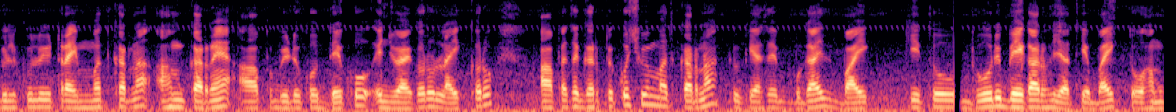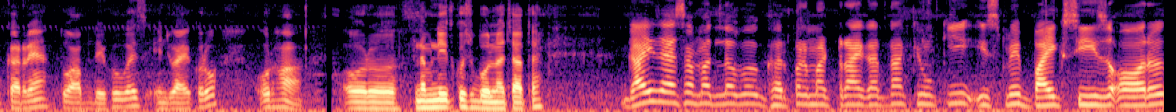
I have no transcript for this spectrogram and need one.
बिल्कुल ही ट्राई मत करना। हम कर रहे हैं, आप वीडियो को देखो इन्जॉय करो लाइक करो। आप ऐसे घर पर कुछ भी मत करना, क्योंकि ऐसे गैस बाइक की तो पूरी बेकार हो जाती है बाइक तो हम कर रहे हैं तो आप देखो गैस इन्जॉय करो। और हाँ और नवनीत कुछ बोलना चाहता है? गाइज़ ऐसा मतलब घर पर मत ट्राई करना, क्योंकि इसमें बाइक सीज और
